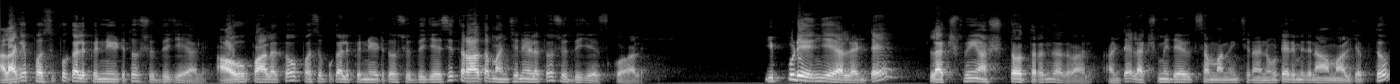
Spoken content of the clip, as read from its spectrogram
అలాగే పసుపు కలిపిన నీటితో శుద్ధి చేయాలి. ఆవు పాలతో పసుపు కలిపిన నీటితో శుద్ధి చేసి తర్వాత మంచినీళ్ళతో శుద్ధి చేసుకోవాలి. ఇప్పుడు ఏం చేయాలంటే లక్ష్మీ అష్టోత్తరం చదవాలి. అంటే లక్ష్మీదేవికి సంబంధించిన నూట ఎనిమిది నామాలు చెప్తూ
